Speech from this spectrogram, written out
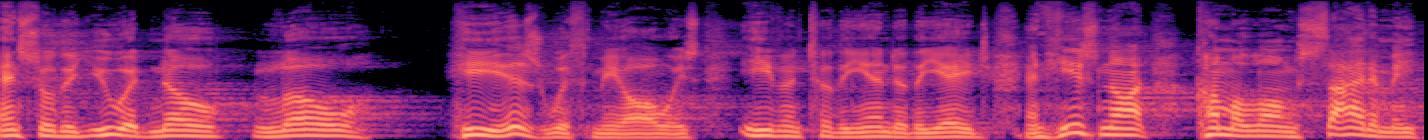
And so that you would know, lo, he is with me always, even to the end of the age. And he's not come alongside of me,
